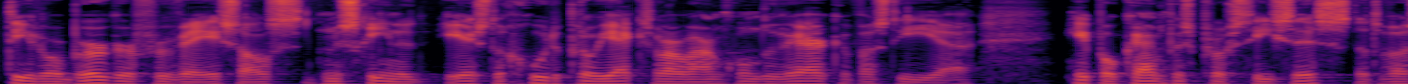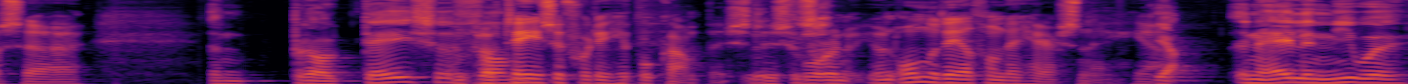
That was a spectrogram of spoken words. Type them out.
Theodore Berger verwees als misschien het eerste goede project waar we aan konden werken, was die hippocampus prosthesis. Dat was een prothese Een prothese voor de hippocampus. Dus, voor een, een, onderdeel van de hersenen. Ja, ja een hele nieuwe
